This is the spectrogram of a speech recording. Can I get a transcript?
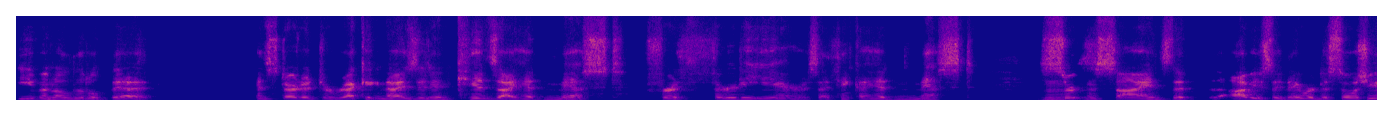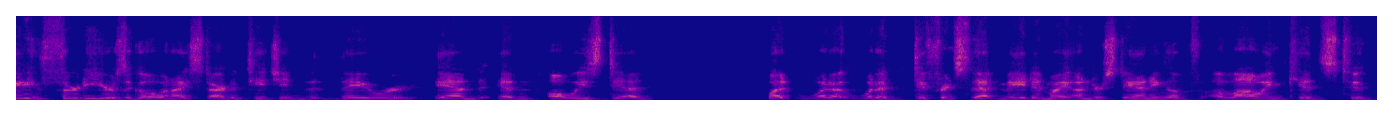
even a little bit and started to recognize it in kids i had missed for 30 years i think i had missed mm. certain signs that obviously they were dissociating 30 years ago when I started teaching. They were and and always did. But what a what a difference that made in my understanding of allowing kids to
